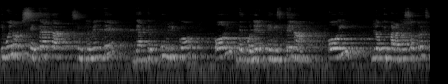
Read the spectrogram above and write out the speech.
Y bueno, se trata simplemente de hacer público hoy, de poner en escena hoy lo que para nosotros es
